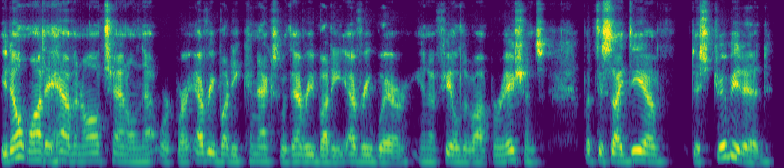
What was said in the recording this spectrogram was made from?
You don't want to have an all-channel network where everybody connects with everybody everywhere in a field of operations. But this idea of distributed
